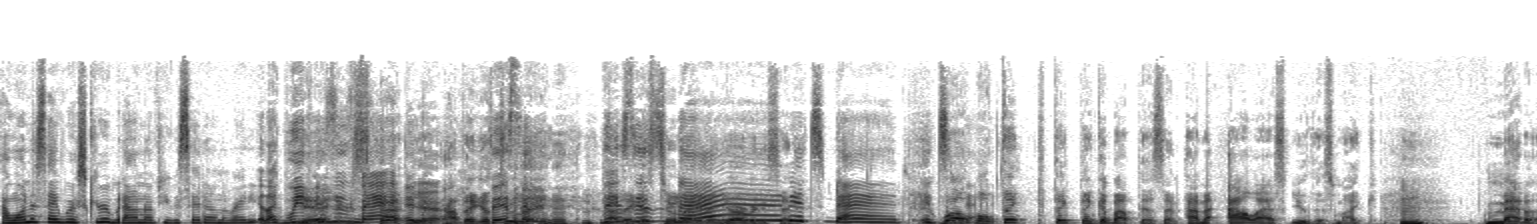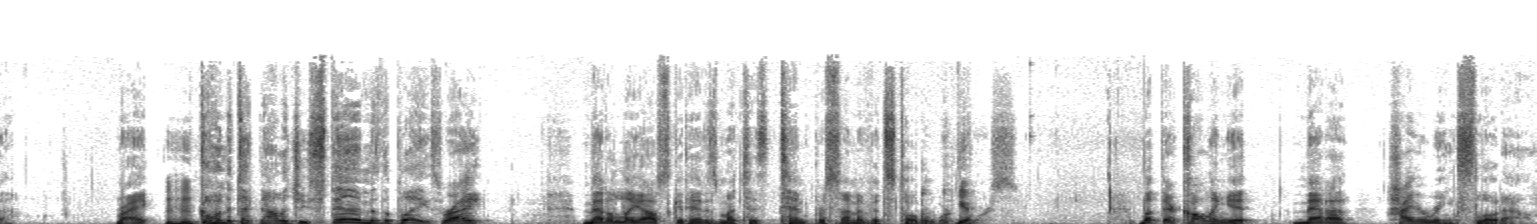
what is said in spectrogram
I want to say we're screwed, but I don't know if you can say that on the radio. Like we, Yeah, this is can say bad. Yeah. I think it's This too is- late. I This think is it's too late bad. and you already said it. It's bad. It's Well, bad. well, think think think about this, and, and I'll ask you this, Mike. Meta, right? Going to technology. STEM is the place, right? Meta layoffs could hit as much as ten percent of its total workforce, but they're calling it Meta hiring slowdown.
